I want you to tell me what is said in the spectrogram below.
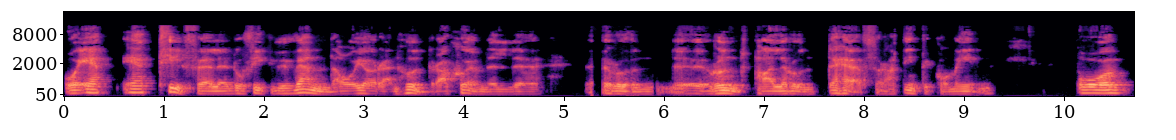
och ett, ett tillfälle då fick vi vända och göra en 100 sjömil eh, rund, eh, rundpall runt det här för att inte komma in. Och,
